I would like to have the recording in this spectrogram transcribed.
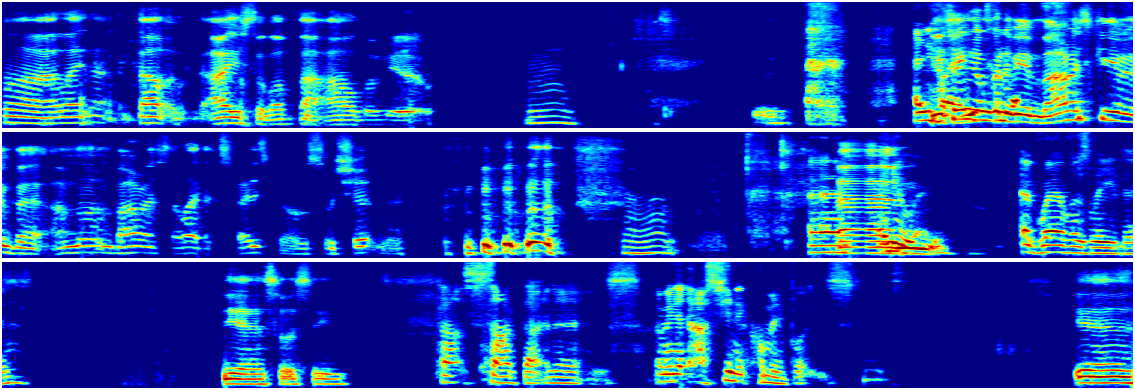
oh, I like that. that. I used to love that album. You know. Mm. You think I'm going to be embarrassed, Kieran? But I'm not embarrassed. I like the Spice Girls, so shit, man. Alright. Um, anyway, Aguero's leaving. yeah, so I've seen. That's sad, that isn't it? It's, I mean, I've seen it coming, but it's, it's- Yeah,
